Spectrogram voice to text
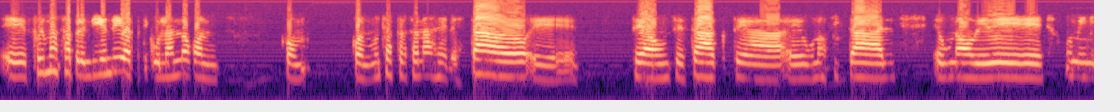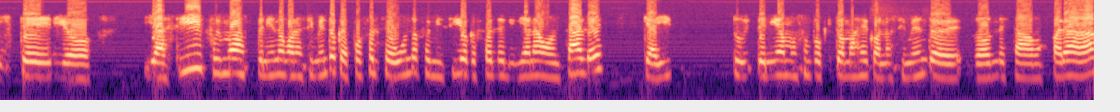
eh, fuimos aprendiendo y articulando con, con, con muchas personas del Estado, eh, sea un CESAC, sea un hospital, una OBD, un ministerio, y así fuimos teniendo conocimiento que después fue el segundo femicidio que fue el de Liliana González, que ahí teníamos un poquito más de conocimiento de dónde estábamos paradas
